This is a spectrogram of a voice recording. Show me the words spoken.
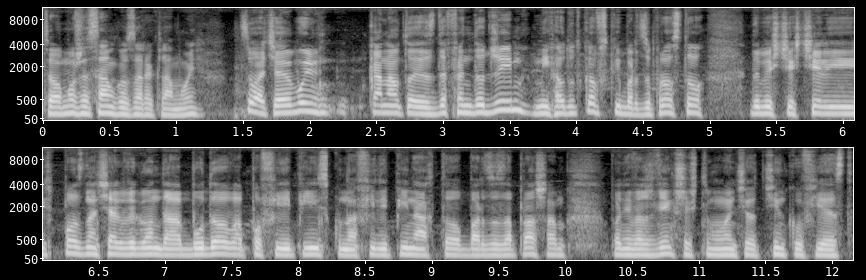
to może sam go zareklamuj. Słuchajcie, mój kanał to jest Defendo Gym, Michał Dudkowski, bardzo prosto. Gdybyście chcieli poznać, jak wygląda budowa po filipińsku na Filipinach, to bardzo zapraszam, ponieważ większość w tym momencie odcinków jest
